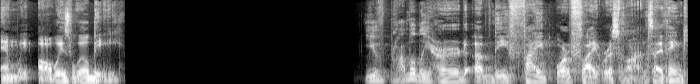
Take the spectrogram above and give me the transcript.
and we always will be. You've probably heard of the fight or flight response. I think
